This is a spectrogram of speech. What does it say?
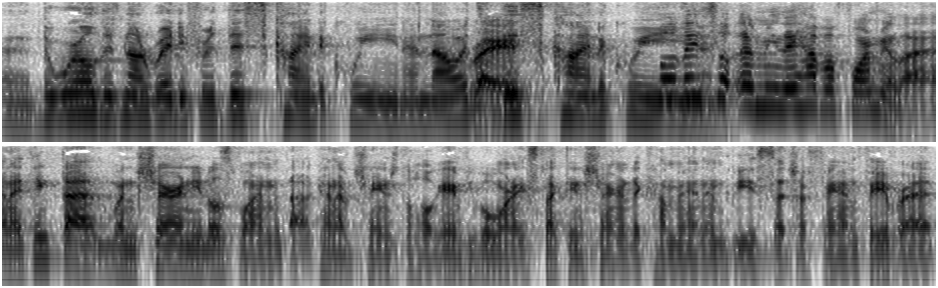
uh, the world is not ready for this kind of queen, and now it's Right. this kind of queen. Well, they so, I mean, they have a formula, and I think that when Sharon Needles won, that kind of changed the whole game. People weren't expecting Sharon to come in and be such a fan favorite,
